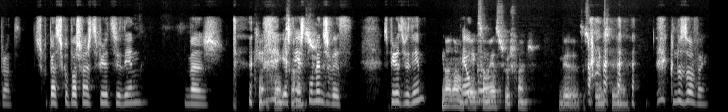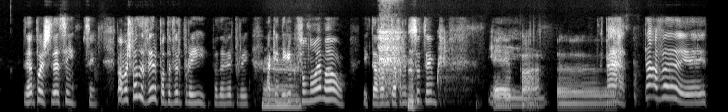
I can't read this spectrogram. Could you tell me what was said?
Pronto. Desculpa, peço desculpa aos fãs de Spirits Within, mas. Quem, quem é este, este pelo menos vê-se. Spirits Within? Não, não, é quem é, que são esses os fãs de, do Spirits Within? que nos ouvem. É, pois, é, sim, sim. Pá, mas pode haver, pode haver por aí. Pode haver por aí. Há quem diga que o hum. filme não é mau e que estava muito à frente do seu tempo. E... Epá, uh... estava, eh,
